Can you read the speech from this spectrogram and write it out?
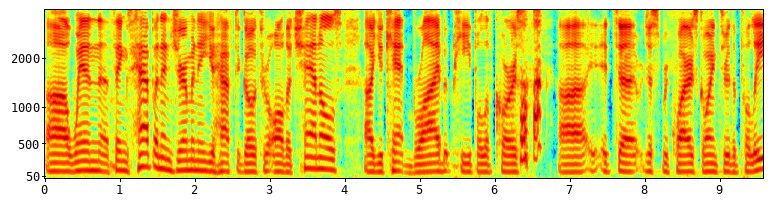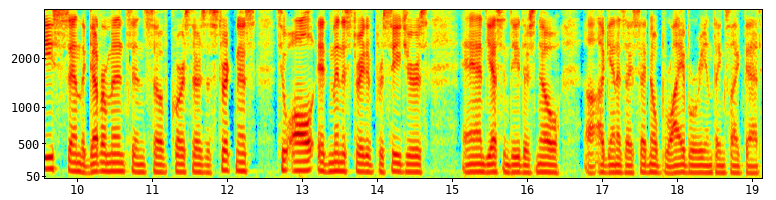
uh, when things happen in Germany, you have to go through all the channels. Uh, you can't bribe people, of course. uh, it uh, just requires going through the police and the government. And so, of course, there's a strictness to all administrative procedures. And yes, indeed, there's no, uh, again, as I said, no bribery and things like that.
